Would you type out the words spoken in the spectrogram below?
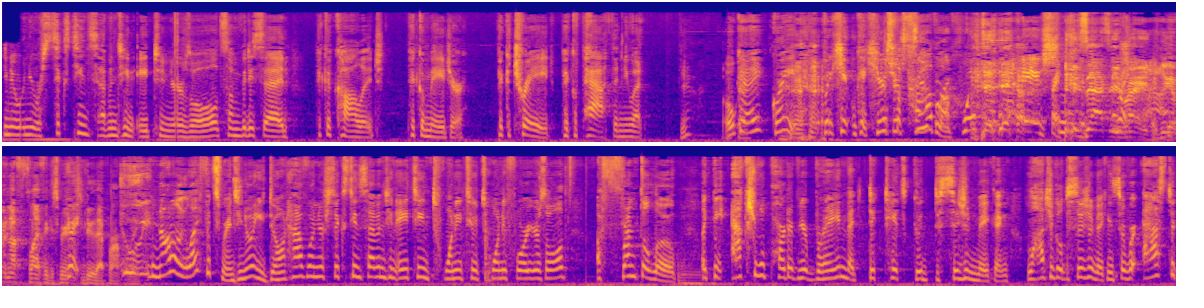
You know, when you were 16, 17, 18 years old, somebody said, pick a college, pick a major, pick a trade, pick a path, and you went, Yeah. Okay, great. But here, okay, here's the problem. quick at age. exactly right. If you have enough life experience to do that properly. Not only life experience, you know what you don't have when you're 16, 17, 18, 22, 24 years old? A frontal lobe, mm. like the actual part of your brain that dictates good decision making, logical decision making. So we're asked to,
